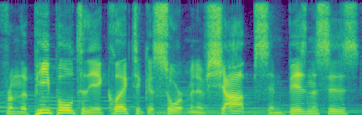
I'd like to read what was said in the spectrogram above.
From the people to the eclectic assortment of shops and businesses.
